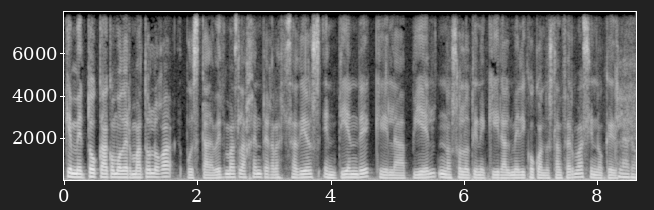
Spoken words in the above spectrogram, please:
que me toca como dermatóloga, pues cada vez más la gente, gracias a Dios, entiende que la piel no solo tiene que ir al médico cuando está enferma, sino que claro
